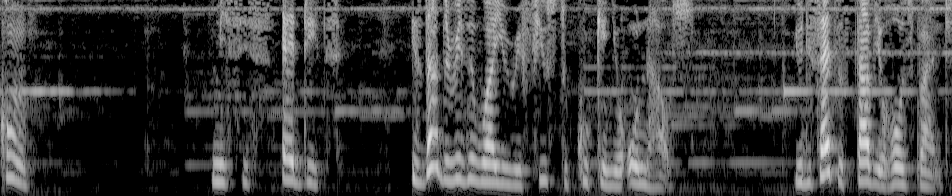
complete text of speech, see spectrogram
Come. Mrs. Edith, is that the reason why you refuse to cook in your own house? You decide to starve your husband.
